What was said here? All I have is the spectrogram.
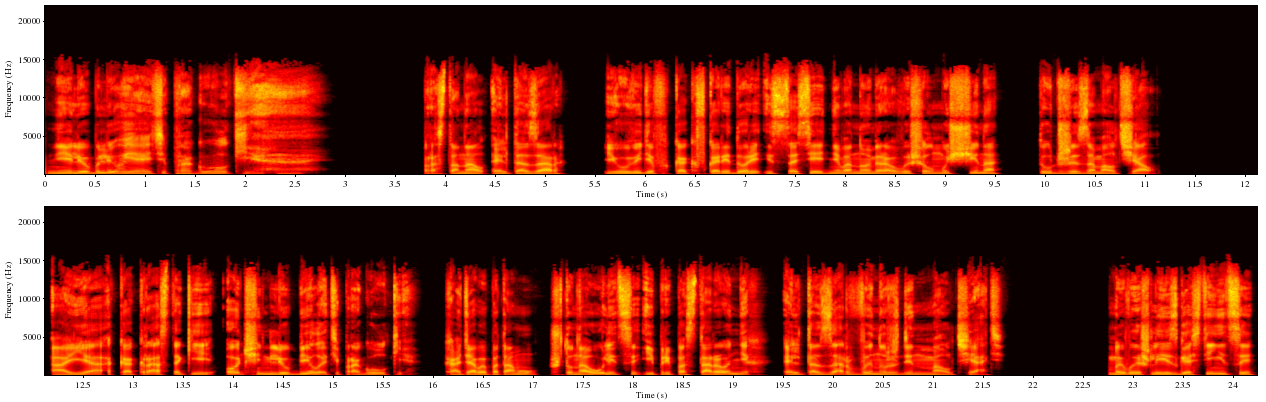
«Не люблю я эти прогулки», — простонал Эльтазар и, увидев, как в коридоре из соседнего номера вышел мужчина, тут же замолчал. А я как раз-таки очень любил эти прогулки. Хотя бы потому, что на улице и при посторонних Эльтазар вынужден молчать. Мы вышли из гостиницы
